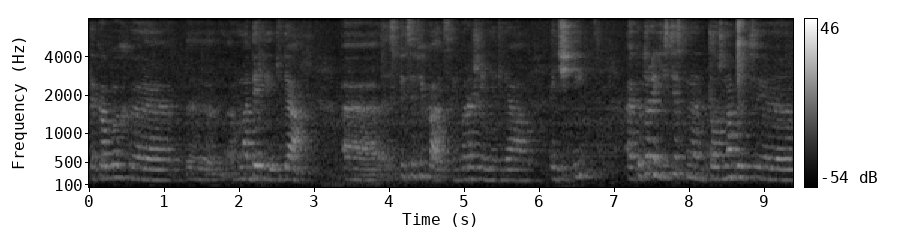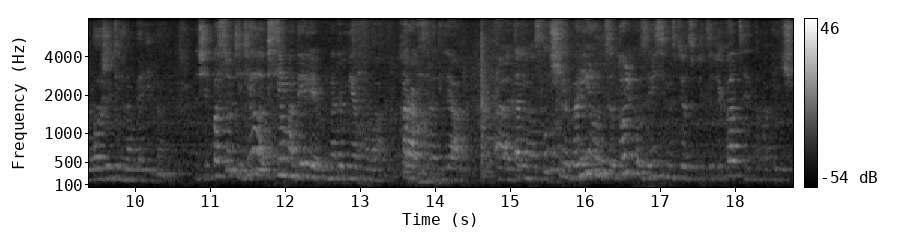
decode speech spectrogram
таковых э, э, моделей для э, спецификации выражения для э, которая, естественно, должна быть э, положительно определенной. Значит, по сути дела, все модели многомерного характера для э, данного случая варьируются только в зависимости от спецификации этого HT.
